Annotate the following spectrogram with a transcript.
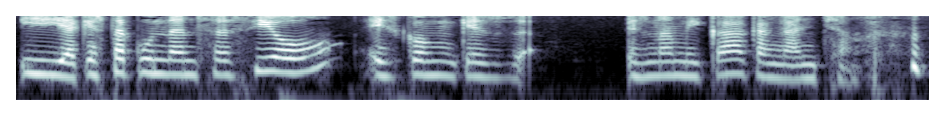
I aquesta condensació és com que és, és una mica que enganxa.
